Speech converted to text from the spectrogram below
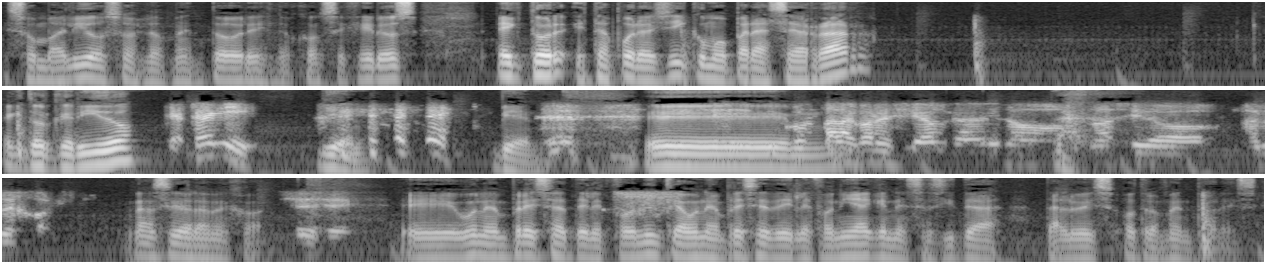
son valiosos los mentores, los consejeros. Héctor, ¿estás por allí como para cerrar? Héctor querido. Que estoy aquí. Bien, bien. Eh, la conexión, que hoy no, ha sido la mejor. No ha sido la mejor. Sí, sí. Eh, una empresa telefónica, una empresa de telefonía que necesita tal vez otros mentores.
